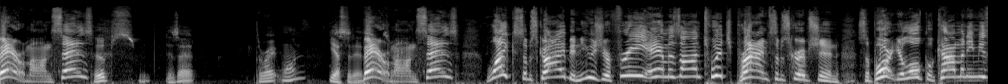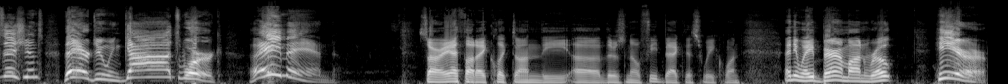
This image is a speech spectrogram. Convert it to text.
Baramon says. Oops. Is that the right one? Yes, it is. Baramon says, like, subscribe, and use your free Amazon Twitch Prime subscription. Support your local comedy musicians. They're doing God's work. Amen. Sorry, I thought I clicked on the uh, "There's no feedback this week" one. Anyway, Baramon wrote here.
